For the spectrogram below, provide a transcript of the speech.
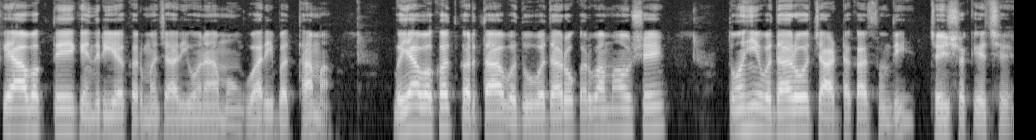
કે આ વખતે કેન્દ્રીય કર્મચારીઓના મોંઘવારી ભથ્થામાં ગયા વખત કરતાં વધુ વધારો કરવામાં આવશે, તો અહીં વધારો ચાર ટકા સુધી જઈ શકે છે.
